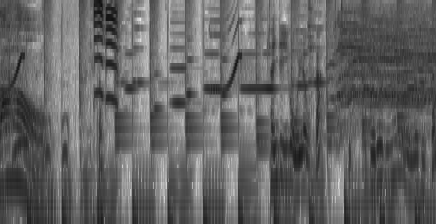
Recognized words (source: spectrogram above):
와우. 자, 이제 이거 올려볼까? 재료 좀 하나 올려볼까?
